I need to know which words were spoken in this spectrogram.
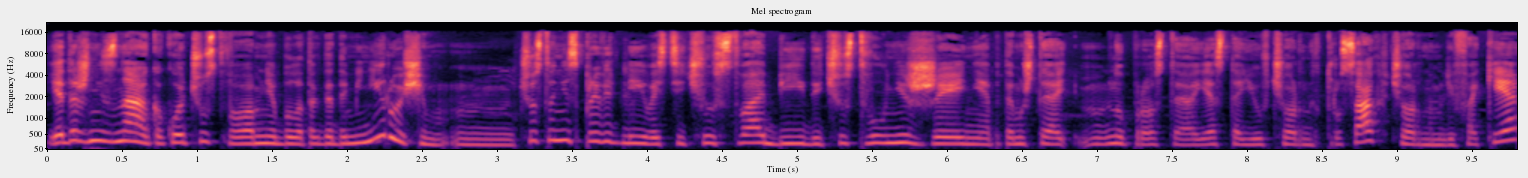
Я даже не знаю, какое чувство во мне было тогда доминирующим. Чувство несправедливости, чувство обиды, чувство унижения, потому что, ну, просто я стою в черных трусах, в черном лифаке,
